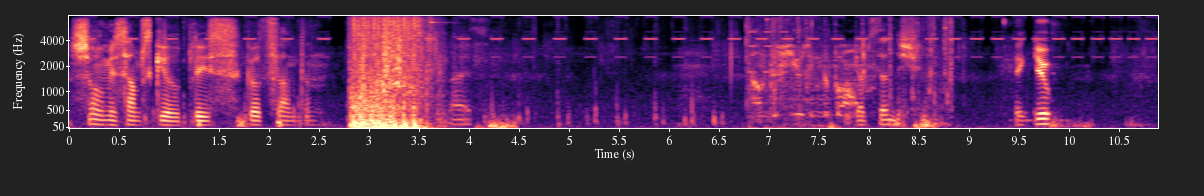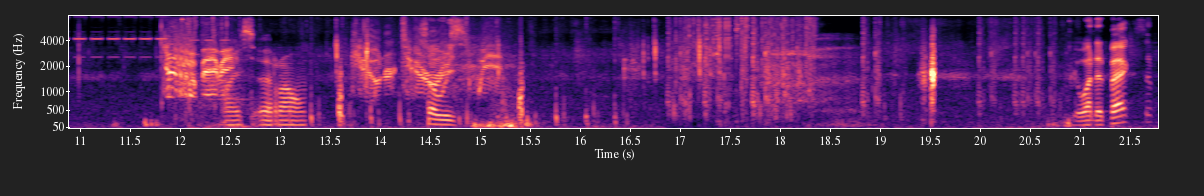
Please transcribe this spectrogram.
Show me some skill, please. God something. Nice. Selbstständig. Thank you. nice uh, around. So easy. You want it back? Simple?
